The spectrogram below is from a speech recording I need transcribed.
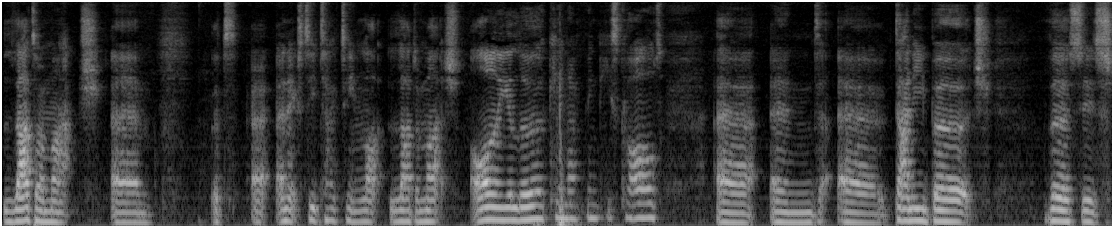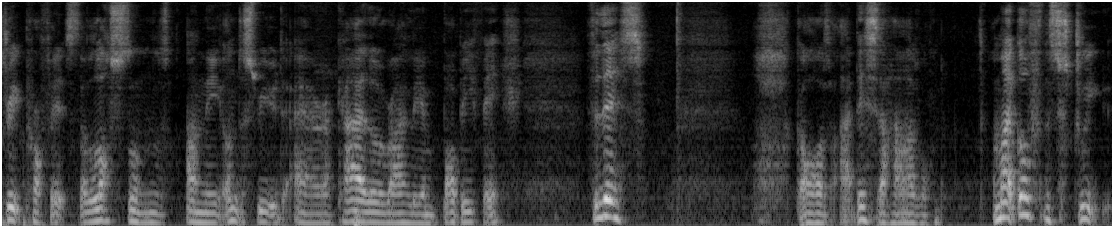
ladder match. Um, it's uh, NXT Tag Team la- ladder match. Oney Lorcan, I think he's called, uh, and uh, Danny Burch versus Street Profits, the Lost Sons, and the Undisputed Era, Kyle O'Reilly and Bobby Fish. For this, oh God, this is a hard one. I might go for the Street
